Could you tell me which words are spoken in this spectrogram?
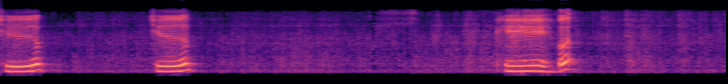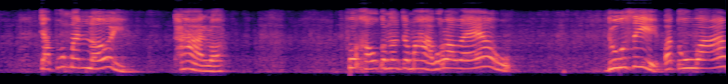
ชืบ ชืบโอเค เออจับพวกมันเลยทหารเหรอ พวกเขากำลังจะมาหาพวกเราแล้ว ดูสิ ประตูวาร์ป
